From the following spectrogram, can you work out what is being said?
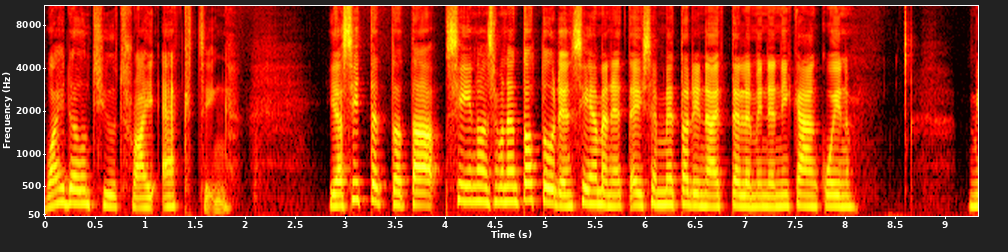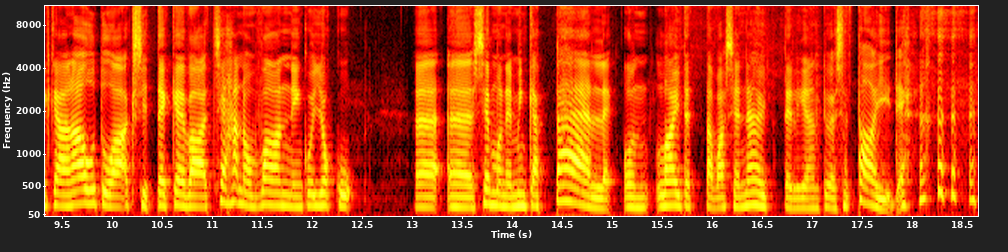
why don't you try acting? Ja sitten tota, siinä on semmoinen totuuden siemen, että ei se metodinäytteleminen ikään kuin mikään autuaaksi tekevää, että sehän on vaan niin kuin joku äh, äh, semmoinen, minkä päälle on laitettava se näyttelijän työ, se taide.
